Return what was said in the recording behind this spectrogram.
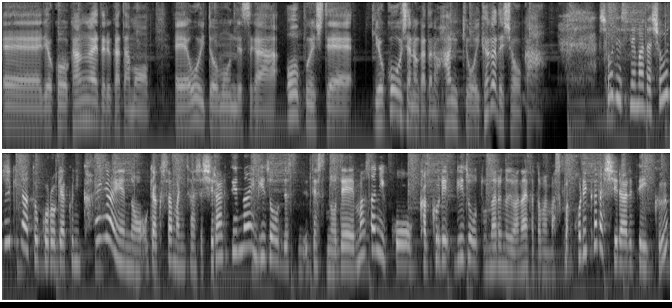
えー旅行を考えてる方も、えー多いと思うんですがオープンして旅行者の方の反響いかがでしょうか？そうですねまだ正直なところ逆に海外へのお客様に対して知られていないリゾートですですのでまさにこう隠れリゾートになるのではないかと思います。まあ、これから知られていく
